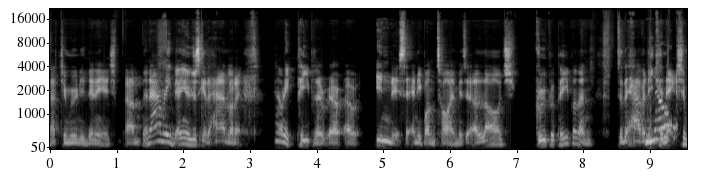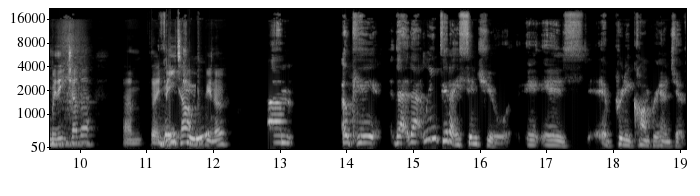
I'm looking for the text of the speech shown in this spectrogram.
Natyamuni lineage. Um, and how many, you know, just get a handle on it, how many people are, are, are, in this at any one time? Is it a large group of people? And do they have any no. connection with each other? Um, do they, they meet do. up, you know? Um, okay, that, that link that I sent you is pretty comprehensive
